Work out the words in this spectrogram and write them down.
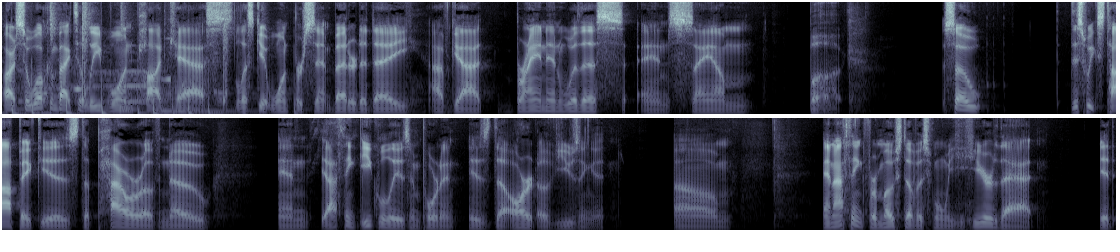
All right, so welcome back to Lead One podcast. Let's get 1% better today. I've got Brandon with us and Sam Buck. So, this week's topic is the power of no, and I think equally as important is the art of using it. Um, and I think for most of us, when we hear that, it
